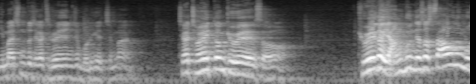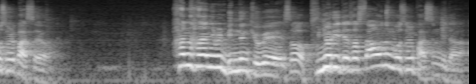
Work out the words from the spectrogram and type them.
이 말씀도 제가 드려야 되는지 모르겠지만 제가 전했던 교회에서 교회가 양분돼서 싸우는 모습을 봤어요. 한 하나님을 믿는 교회에서 분열이 돼서 싸우는 모습을 봤습니다.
